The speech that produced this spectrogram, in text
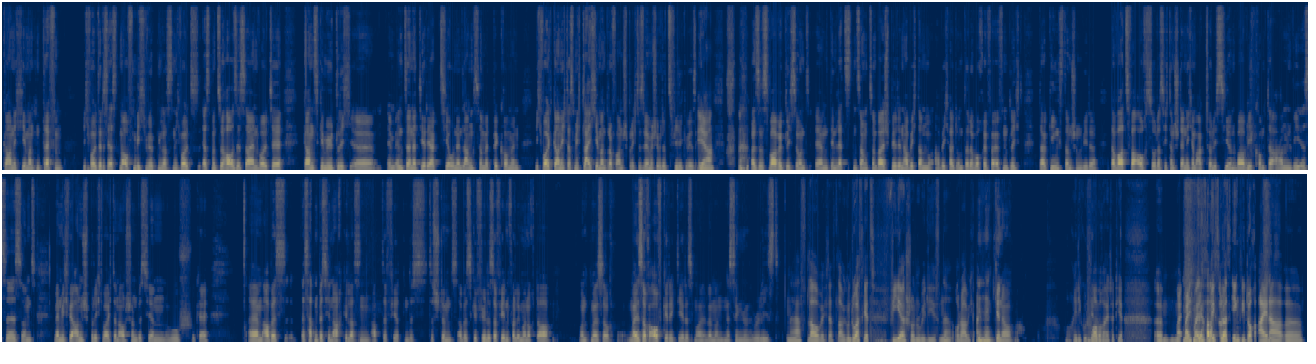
gar nicht jemanden treffen. Ich wollte das erstmal auf mich wirken lassen. Ich wollte erstmal zu Hause sein, wollte ganz gemütlich äh, im Internet die Reaktionen langsam mitbekommen. Ich wollte gar nicht, dass mich gleich jemand drauf anspricht. Das wäre mir schon wieder zu viel gewesen. ne? Ja. Also es war wirklich so. Und ähm, den letzten Song zum Beispiel, den habe ich dann, habe ich halt unter der Woche veröffentlicht. Da ging es dann schon wieder. Da war zwar auch so, dass ich dann ständig am Aktualisieren war, wie kommt er an, wie ist es? Und wenn mich wer anspricht, war ich dann auch schon ein bisschen, uff, okay. Ähm, aber es, es hat ein bisschen nachgelassen ab der vierten, das, das stimmt. Aber das Gefühl ist auf jeden Fall immer noch da. Und man ist auch, man ist auch aufgeregt jedes Mal, wenn man eine Single released. Na, das glaube ich, das glaube ich. Und du hast jetzt vier schon released, ne? Oder habe ich einen? Mhm, genau. Oh, richtig gut Genau. vorbereitet hier. Ähm, ma- manchmal ist es Ja. nämlich so, dass irgendwie doch einer, äh,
